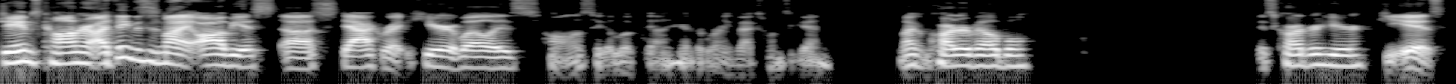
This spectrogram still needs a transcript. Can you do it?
James Conner. I think this is my obvious uh, stack right here. Well, is hold on, let's take a look down here at the running backs once again. Michael Carter available? Is Carter here? He is.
